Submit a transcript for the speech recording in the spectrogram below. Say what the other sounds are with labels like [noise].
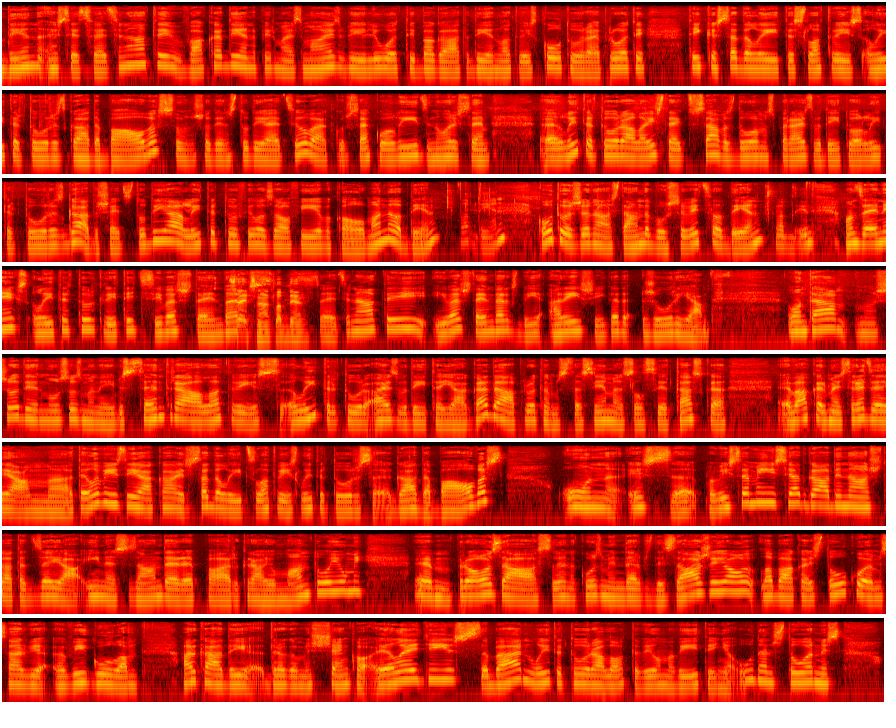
Labdien, esiet sveicināti! Vakardiena, 1. maija, bija ļoti bagāta diena Latvijas kultūrai, proti tika sadalītas Latvijas literatūras gada balvas, un šodien studijā ir cilvēki, kur seko līdzi norisēm e, literatūrā, lai izteiktu savas domas par aizvadīto literatūras gadu. Šeit studijā literatūra filozofija Ieva Kolmane, labdien! Labdien! Kultūras žurnālista Anda Buševica, labdien! Labdien! Un dzēnieks literatūra kritiķis Ivars Steinbergs. Sveicināt, labdien! Sveicināti. Ivars Steinbergs bija arī šī gada žūrijā. Un tā šodien mūsu uzmanības centrā Latvijas literatūra aizvadītajā gadā, protams, tas iemesls ir tas, ka vakar mēs redzējām televīzijā, kā ir sadalīts Latvijas literatūras gada balvas. Un es pavisam īsi atgādināšu, tātad dzējā Ines Zandere par krājumu mantojumi, um, prozā Svena Kuzmina darbs Dizāžio, labākais tulkojums Arvija Vigula, Arkādija Dragamišenko elēģijas, bērnu literatūrā Lotte Vilma Vītiņa ūdenstornis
